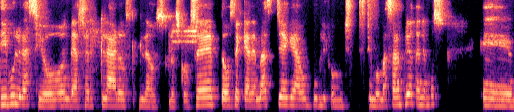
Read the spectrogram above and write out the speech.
divulgación, de hacer claros los, los conceptos, de que además llegue a un público muchísimo más amplio. Tenemos... Eh,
